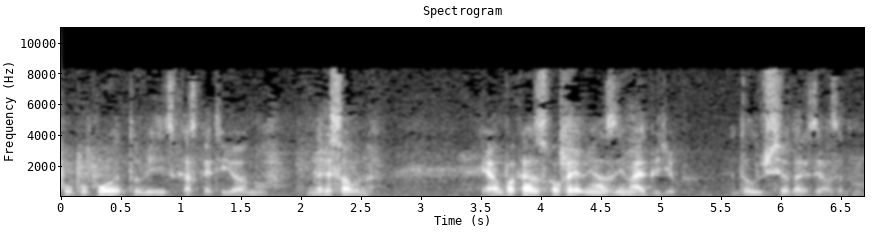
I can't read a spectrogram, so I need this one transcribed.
Пу-пу-пу, это увидеть, как сказать, ее, ну, нарисованную. Я вам показываю, сколько времени она занимает бедюк. Это лучше всего так сделать, я думаю.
